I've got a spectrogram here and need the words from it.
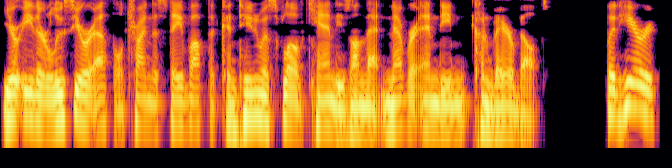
You're either Lucy or Ethel trying to stave off the continuous flow of candies on that never ending conveyor belt. But here,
